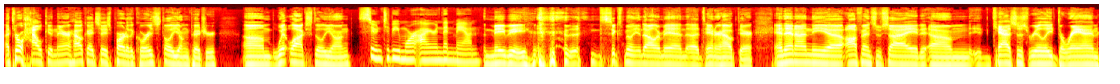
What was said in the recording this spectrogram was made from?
I throw Houck in there. Houck, I'd say, is part of the core. He's still a young pitcher. Um, Whitlock's still young. Soon to be more iron than man. Maybe the six million dollar man uh, Tanner Houck there, and then on the uh, offensive side, um, Casas really Duran.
